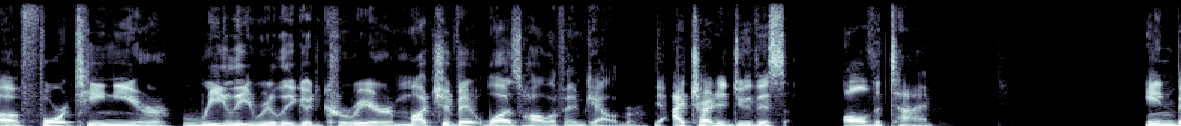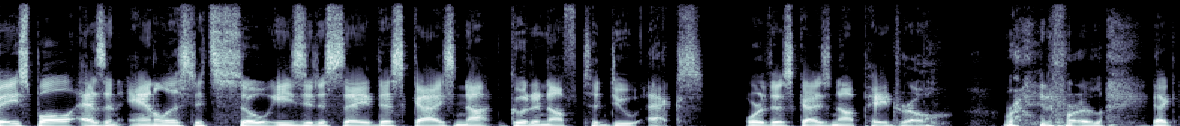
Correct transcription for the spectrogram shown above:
a 14 year really, really good career. Much of it was Hall of Fame caliber. I try to do this all the time. In baseball, as an analyst, it's so easy to say this guy's not good enough to do X or this guy's not Pedro, right? Like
